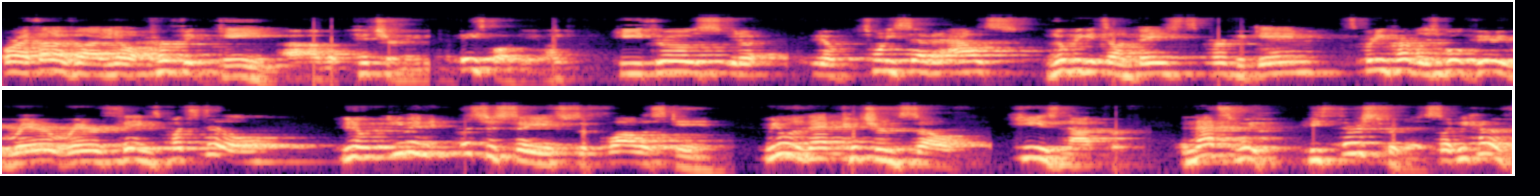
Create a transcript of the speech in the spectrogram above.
Or I thought of, uh, you know, a perfect game uh, of a pitcher maybe in a baseball game. Like he throws, you know, you know, 27 outs, nobody gets on base, it's a perfect game. It's pretty incredible. These are both very rare, rare things, but still, you know, even let's just say it's just a flawless game. We know that that pitcher himself, he is not perfect. And that's we we thirst for this. Like we kind of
